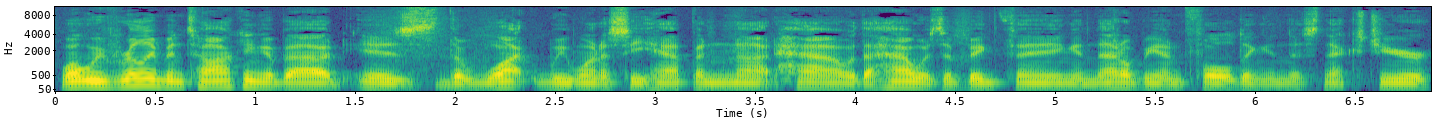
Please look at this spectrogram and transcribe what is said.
What we've really been talking about is the what we want to see happen, not how. The how is a big thing, and that'll be unfolding in this next year.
